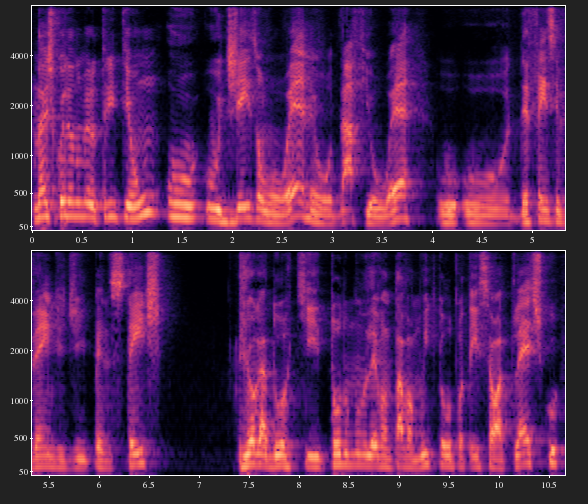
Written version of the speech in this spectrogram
Na escolha número 31, o, o Jason Owe, né, o Daffy Owe, o, o defensive end de Penn State, jogador que todo mundo levantava muito pelo potencial atlético,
